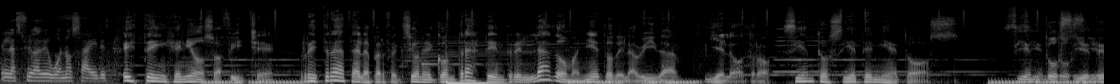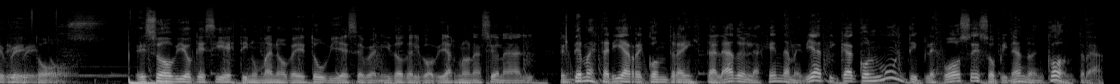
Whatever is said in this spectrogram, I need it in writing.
en la ciudad de Buenos Aires. Este ingenioso afiche retrata a la perfección el contraste entre el lado mañeto de la vida y el otro. 107 nietos, 107 vetos. Es obvio que si este inhumano veto hubiese venido del gobierno nacional, el tema estaría recontrainstalado en la agenda mediática con múltiples voces opinando en contra.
